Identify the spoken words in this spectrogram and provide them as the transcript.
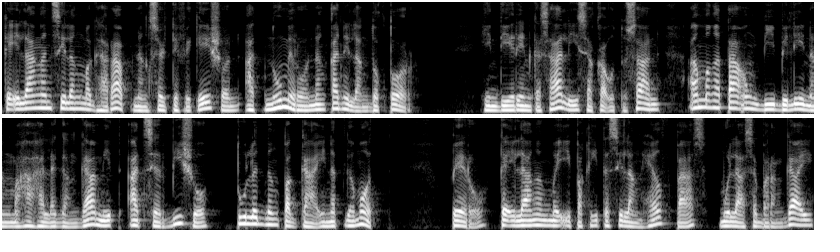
kailangan silang magharap ng certification at numero ng kanilang doktor. Hindi rin kasali sa kautusan ang mga taong bibili ng mahahalagang gamit at serbisyo tulad ng pagkain at gamot. Pero kailangang may ipakita silang health pass mula sa barangay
